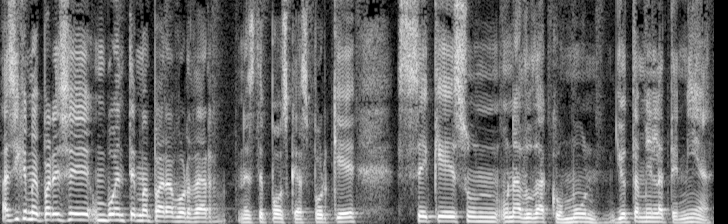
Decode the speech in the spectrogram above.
Así que me parece un buen tema para abordar en este podcast porque sé que es un- una duda común. Yo también la tenía.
